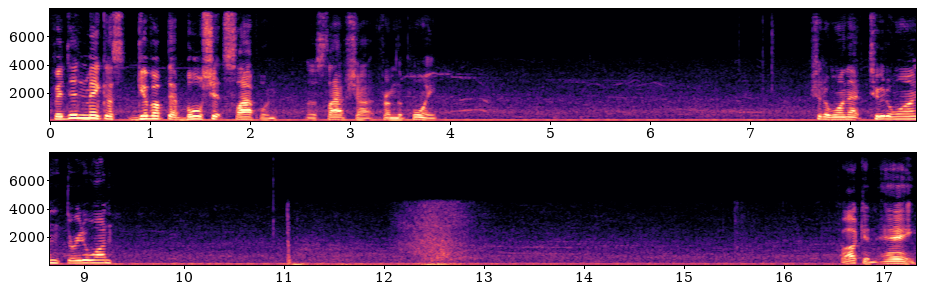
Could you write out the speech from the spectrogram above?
If it didn't make us give up that bullshit slap one, the slap shot from the point, should have won that two to one, three to one. Fucking a.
